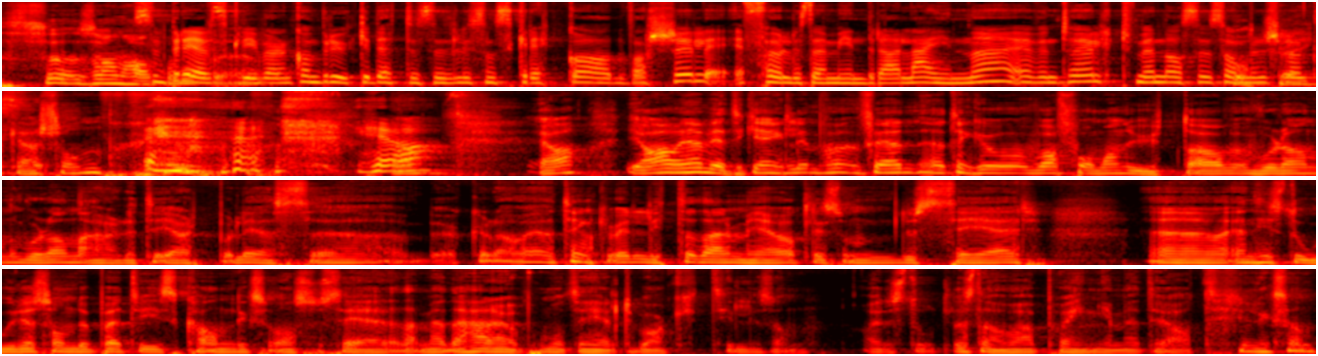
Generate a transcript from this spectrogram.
Så, så, så brevskriveren kan bruke dette som liksom skrekk og advarsel, føle seg mindre aleine eventuelt. Men altså som Godt slags ikke er sånn. ja. Ja, ja, og jeg vet ikke egentlig For jeg, jeg, tenker jo, hva får man ut av Hvordan, hvordan er det til hjelp å lese bøker? Da? Og jeg tenker vel litt det der med at liksom du ser uh, en historie som du på et vis kan liksom assosiere deg med. Det her er jo på en måte helt tilbake til liksom Aristoteles, da, hva er poenget med teater? Liksom?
